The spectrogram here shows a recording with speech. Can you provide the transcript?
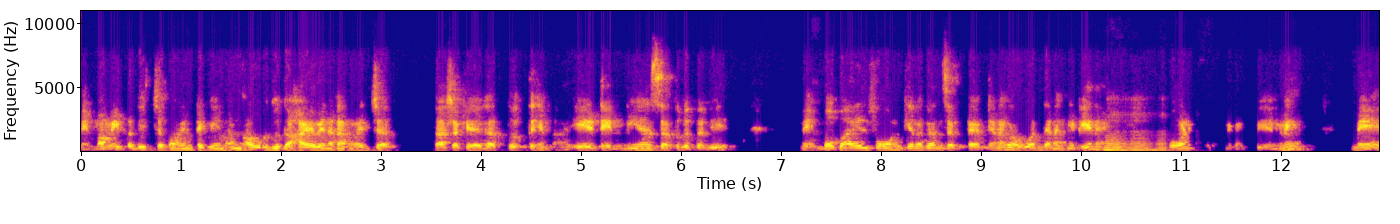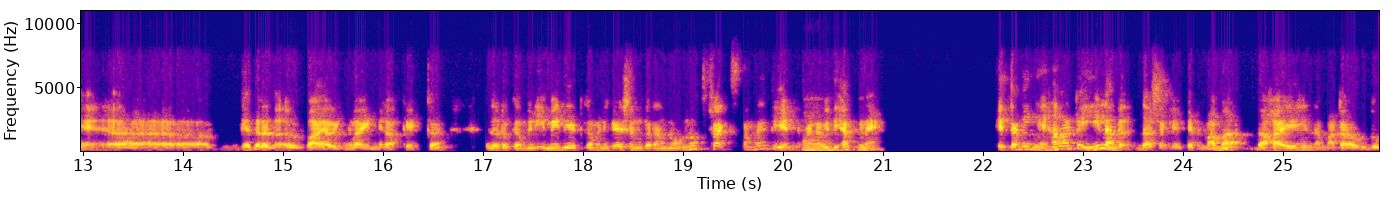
මේ මම ඉපදිච්ච පොයින්ට් එකේ නම් අවුරුදු 10 වෙනකම් වෙච්ච දශකය ගත්තොත් එහෙම ඒ 10 years ඇතුළතදී මේ මොබයිල් ෆෝන් කියලා කන්සෙප්ට් එකක් ගැන කවුරුවත් දැනන් හිටියේ නැහැ. ෆෝන් එකක් තියෙන්නේ මේ ගෙදර වයරින් ලයින් එකක් එක්ක එතකොට කමියු ඉමීඩියට් කමියුනිකේෂන් කරන්න ඕන ෆැක්ස් තමයි තියෙන්නේ වෙන විදිහක් නැහැ. එතනින් එහාට ඊළඟ දශකයේ කියන්නේ මම 10 ඉන්න මට අවුරුදු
